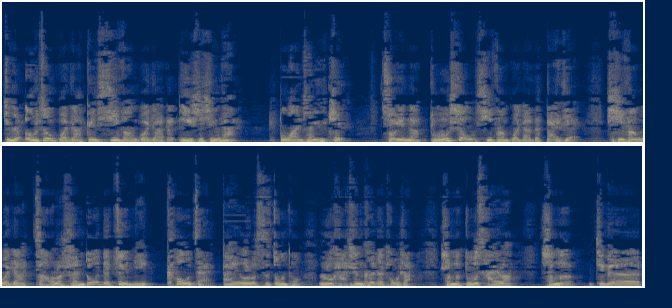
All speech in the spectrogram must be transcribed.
这个欧洲国家、跟西方国家的意识形态不完全一致，所以呢，不受西方国家的待见。西方国家找了很多的罪名扣在白俄罗斯总统卢卡申科的头上，什么独裁了，什么这个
